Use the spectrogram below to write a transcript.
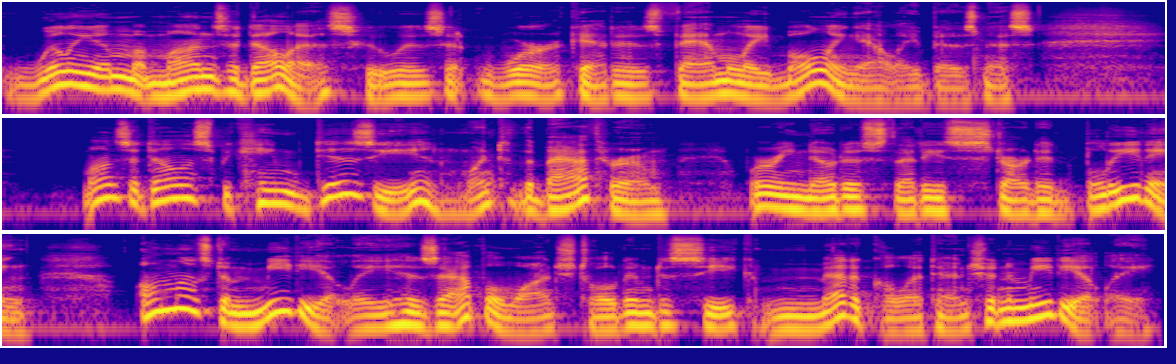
William Monzidelis who was at work at his family bowling alley business. Monzidelis became dizzy and went to the bathroom, where he noticed that he started bleeding. Almost immediately, his Apple Watch told him to seek medical attention immediately.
